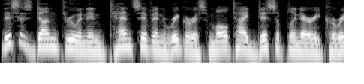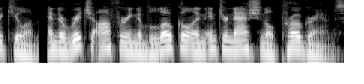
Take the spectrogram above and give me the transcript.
This is done through an intensive and rigorous multidisciplinary curriculum, and a rich offering of local and international programs.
